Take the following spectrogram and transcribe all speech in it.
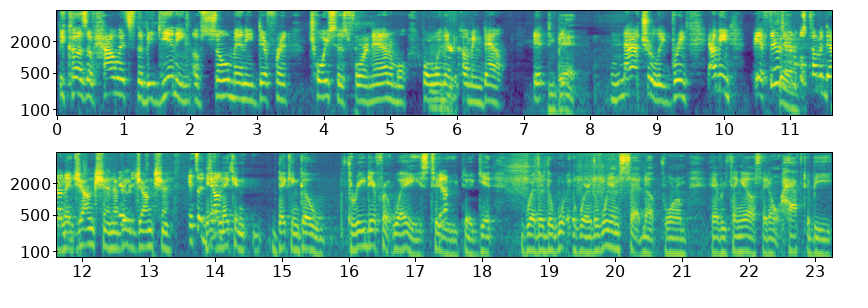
because of how it's the beginning of so many different choices for an animal or when they're coming down. It, it naturally brings i mean if there's animals coming down in Junction, a big junction. it's a Yeah, and they junction can they can go three different ways too Yeah. to get whether the where the wind's setting up for them, everything else. They don't have to be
